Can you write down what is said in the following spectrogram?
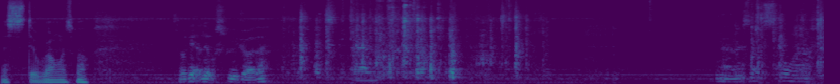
that's still wrong as well. So I'll get a little screwdriver. No, that's not small enough.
